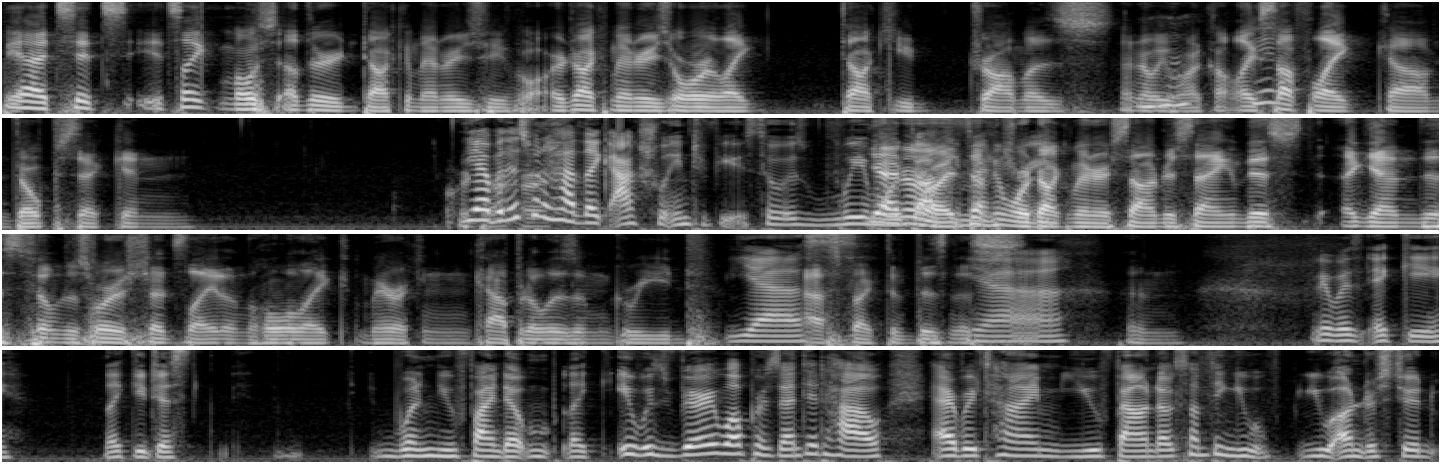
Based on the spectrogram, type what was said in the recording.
Yeah, it's it's it's like most other documentaries we've or documentaries or like docudramas. I know what you Mhm. want to call it, like Yeah. stuff like um, Dope Sick and. yeah, but this one had like actual interviews, so it was way Yeah, more no, documentary. it's definitely more documentary style. I'm just saying this again. This film just sort of sheds light on the whole like American capitalism, greed Yes. aspect of business. Yeah, and it was icky. Like you just when you find out, like it was very well presented. How every time you found out something, you you understood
